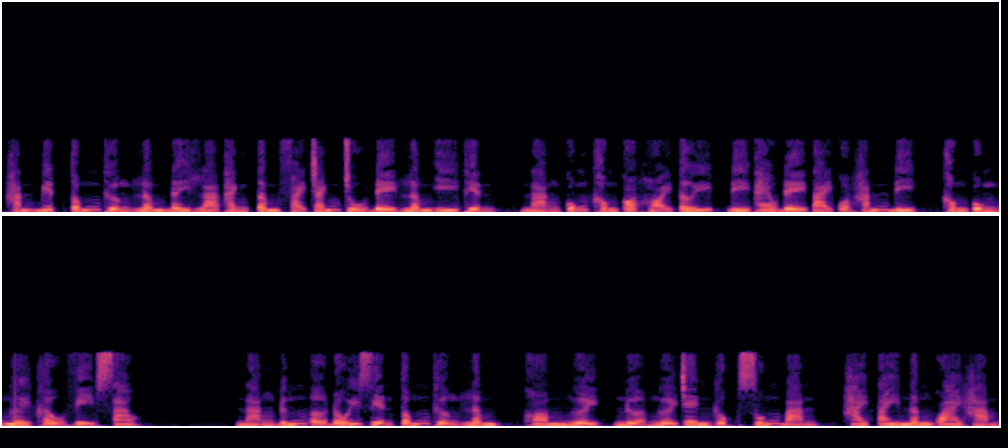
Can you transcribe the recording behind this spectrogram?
hắn biết Tống Thường Lâm đây là thành tâm phải tránh chủ đề Lâm Ý Thiển, nàng cũng không có hỏi tới, đi theo đề tài của hắn đi, không cùng ngươi khẩu vị sao. Nàng đứng ở đối diện Tống Thường Lâm, khom người, nửa người trên gục xuống bàn, hai tay nâng quai hàm,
